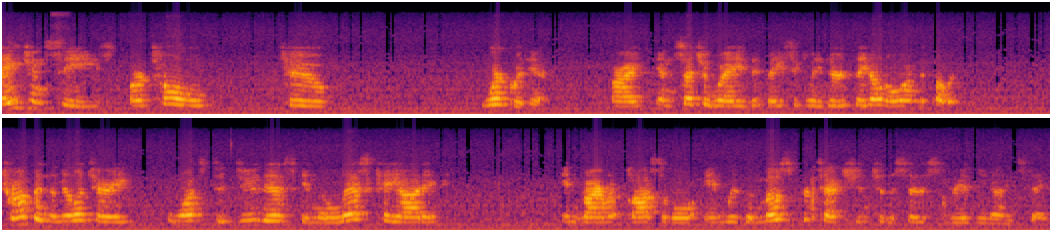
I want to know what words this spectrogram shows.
agencies are told to work with him, all right, in such a way that basically they don't alarm the public. Trump and the military wants to do this in the less chaotic environment possible and with the most protection to the citizenry of the United States.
